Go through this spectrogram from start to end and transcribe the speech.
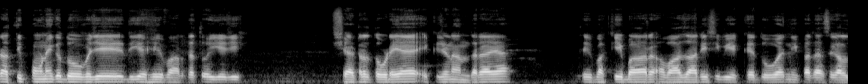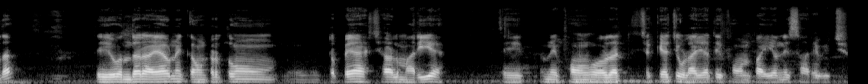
ਰਾਤੀ ਪੌਣੇ ਕੁ 2 ਵਜੇ ਦੀ ਇਹ ਵਾਰਦਾਤ ਹੋਈ ਹੈ ਜੀ। ਸ਼ਟਰ ਤੋੜਿਆ ਹੈ, ਇੱਕ ਜਣਾ ਅੰਦਰ ਆਇਆ ਤੇ ਬਾਕੀ ਬਾਹਰ ਆਵਾਜ਼ ਆ ਰਹੀ ਸੀ ਵੀ ਇੱਕ ਹੈ ਦੋ ਹੈ ਨਹੀਂ ਪਤਾ ਇਸ ਗੱਲ ਦਾ। ਤੇ ਉਹ ਅੰਦਰ ਆਇਆ ਉਹਨੇ ਕਾਊਂਟਰ ਤੋਂ ਟੱਪਿਆ ਛਾਲ ਮਾਰੀ ਹੈ ਤੇ ਉਹਨੇ ਫੋਨ ਉਹਦਾ ਚੱਕਿਆ ਝੋਲਾ ਜਿਹਾ ਤੇ ਫੋਨ ਪਾਇਆ ਉਹਨੇ ਸਾਰੇ ਵਿੱਚ।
